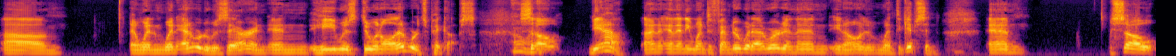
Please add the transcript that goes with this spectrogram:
Um, and when when Edward was there, and and he was doing all Edward's pickups. Oh, so wow. yeah, and and then he went to Fender with Edward, and then you know went to Gibson, and so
